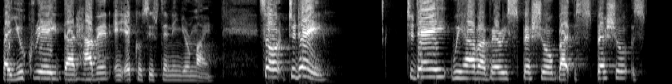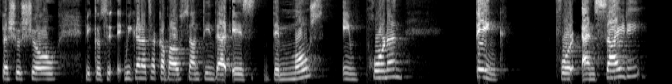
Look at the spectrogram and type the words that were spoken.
But you create that habit and ecosystem in your mind. So today, today we have a very special but special special show because we're going to talk about something that is the most important thing for anxiety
